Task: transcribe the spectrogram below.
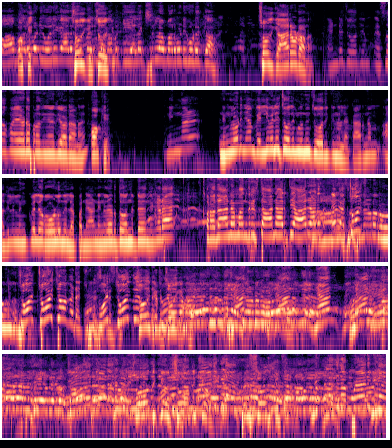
ആ മറുപടി ഒരു കാലത്ത് ചോദിക്കും, പറഞ്ഞാൽ ചോദിക്കും. നമുക്ക് ഈ ഇലക്ഷനിലെ മറുപടി കൊടുക്കാം. ആരോടാണ്? എന്റെ ചോദ്യം എസ് എഫ് ഐയുടെ പ്രതിനിധിയോടാണ്. ഓക്കെ. നിങ്ങൾ നിങ്ങളോട് ഞാൻ വലിയ വലിയ ചോദ്യങ്ങളൊന്നും ചോദിക്കുന്നില്ല. കാരണം അതിൽ നിങ്ങൾക്ക് വലിയ റോളൊന്നുമില്ല. അപ്പൊ ഞാൻ നിങ്ങളുടെ അടുത്ത് വന്നിട്ട് നിങ്ങളുടെ പ്രധാനമന്ത്രി സ്ഥാനാർത്ഥി ആരാണ്? ഞാൻ ചോദി- ചോ- ചോദിച്ചു നോക്കട്ടെ. ചോ- ചോദി- ചോദിച്ചു ചോദിക്കട്ടെ, ചോദിക്കട്ടെ. ഞാൻ- ഞാൻ- ഞാൻ- ഞാൻ- ചോദിക്കൂ ചോദിക്കൂ Please ചോദിക്കൂ നിങ്ങളതിനെ പേടിക്കണേ.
